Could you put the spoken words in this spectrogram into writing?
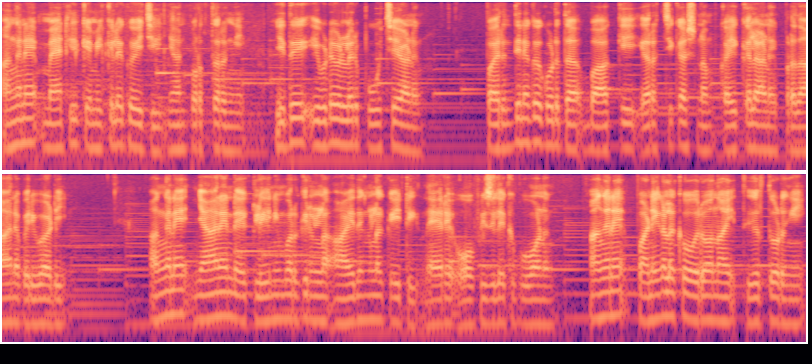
അങ്ങനെ മാറ്റിൽ കെമിക്കലൊക്കെ ഒഴിച്ച് ഞാൻ പുറത്തിറങ്ങി. ഇത് ഇവിടെയുള്ളൊരു പൂച്ചയാണ്. പരുന്തിനൊക്കെ കൊടുത്ത ബാക്കി ഇറച്ചി കഷ്ണം കൈക്കലാണ് പ്രധാന പരിപാടി. അങ്ങനെ ഞാൻ എന്റെ ക്ലീനിങ് വർക്കിനുള്ള ആയുധങ്ങളൊക്കെ ആയിട്ട് നേരെ ഓഫീസിലേക്ക് പോവാണ്. അങ്ങനെ പണികളൊക്കെ ഓരോന്നായി തീർത്തു തുടങ്ങി.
